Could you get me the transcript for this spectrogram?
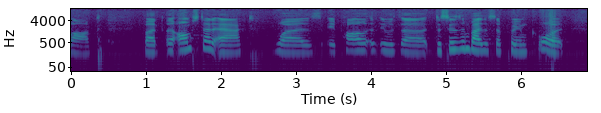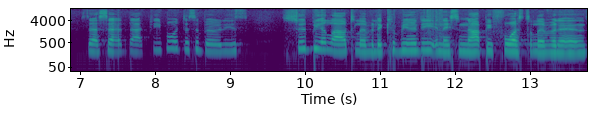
blocked. But the Olmstead Act was a it was a decision by the Supreme Court that said that people with disabilities should be allowed to live in a community and they should not be forced to live in an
